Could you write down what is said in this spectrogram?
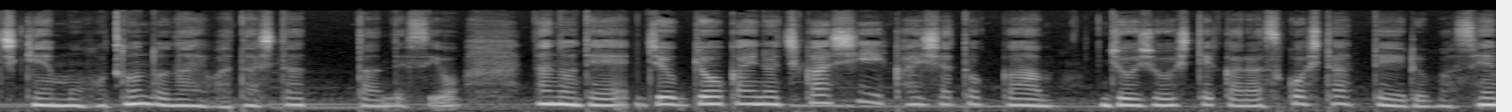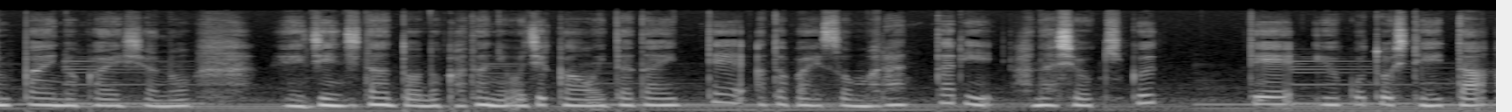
知見もほとんどない私だったんですよなので業界の近しい会社とか上場してから少し経っている、先輩の会社の、人事担当の方にお時間をいただいてアドバイスをもらったり話を聞くっていうことをしていた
